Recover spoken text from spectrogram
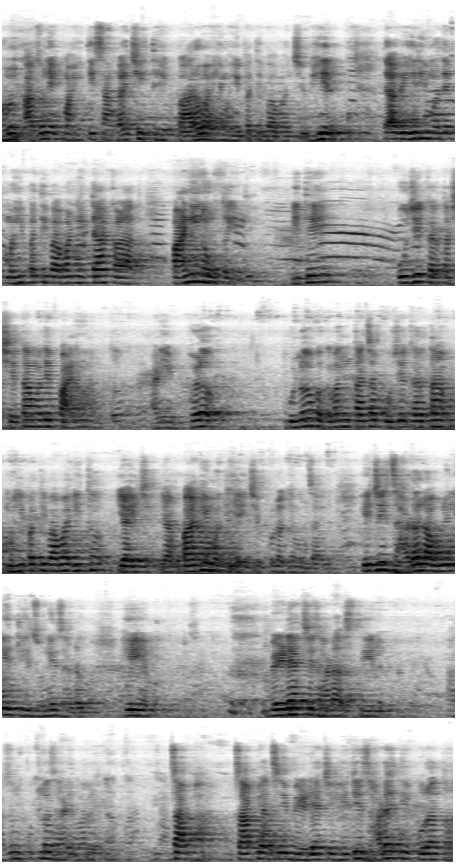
म्हणून अजून एक माहिती सांगायची इथे एक बारव आहे महिपती बाबांची विहीर. त्या विहिरीमध्ये महिपती बाबांनी त्या काळात पाणी नव्हतं इथे. इथे पूजे करता शेतामध्ये पाणी नव्हतं आणि फळं फुलं भगवंताच्या पूजेकरता महिपती बाबा इथं यायचे या बागेमध्ये यायचे फुलं घेऊन जायला. हे जी झाडं लावलेली आहेत ही जुने झाडं हे बेड्याचे झाडं असतील अजून कुठलं झाड आहे बरं? चाफा. चाफ्याचे बेड्याचे हे जे झाड आहे ते पुरातन.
